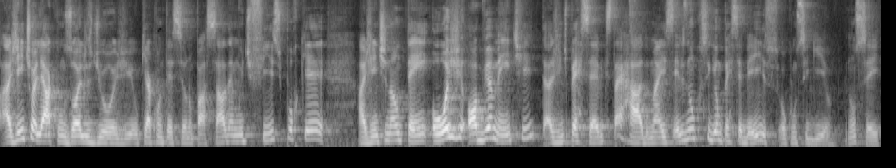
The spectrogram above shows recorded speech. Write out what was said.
a gente olhar com os olhos de hoje o que aconteceu no passado é muito difícil porque a gente não tem. Hoje, obviamente, a gente percebe que está errado, mas eles não conseguiam perceber isso? Ou conseguiam? Não sei.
